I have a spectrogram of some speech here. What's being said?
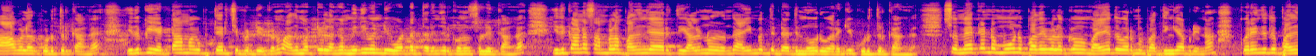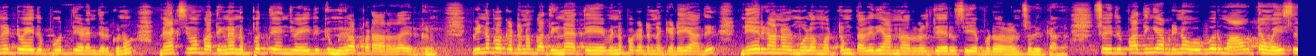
காவலர் கொடுத்துருக்காங்க. இதுக்கு எட்டாம் வகுப்பு தேர்ச்சி பெற்றிருக்கணும். அது மட்டும் இல்லாமல் மிதிவண்டி ஓட்ட தெரிஞ்சிருக்கணும்னு சொல்லியிருக்காங்க. இதுக்கான சம்பளம் பதினஞ்சாயிரத்தி எழுநூறு வந்து ஐம்பத்தெட்டாயிரத்தி நூறு வரைக்கும் கொடுத்துருக்காங்க. ஸோ மேற்கண்ட மூணு பதவிகளுக்கும் வயது வரம்பு பார்த்தீங்க அப்படின்னா குறைந்தது பதினெட்டு வயது பூர்த்தி அடைந்திருக்கணும். மேக்ஸிமம் பார்த்தீங்கன்னா முப்பத்தஞ்சு வயதுக்கு மிகப்படாததாக இருக்கணும். விண்ணப்ப கட்டணம் பார்த்தீங்கன்னா தே விண்ணப்ப கட்டணம் கிடையாது. நேர்காணல் மூலம் மட்டும் தகுதியானவர்கள் தேர்வு செய்யப்படுவார்கள்னு சொல்லியிருக்காங்க. ஸோ இது பார்த்தீங்க அப்படின்னா ஒவ்வொரு மாவட்டம் வயசு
